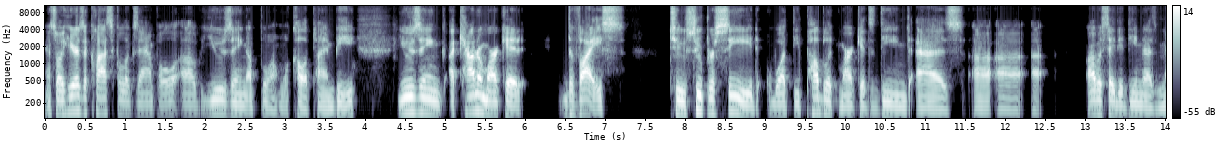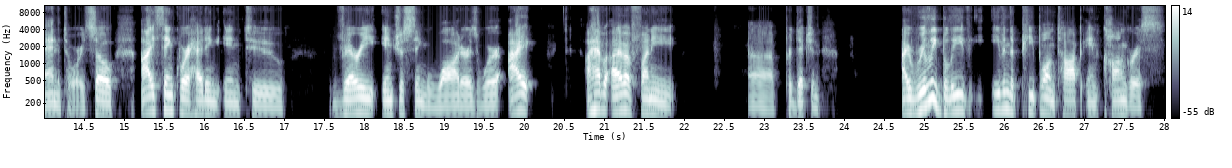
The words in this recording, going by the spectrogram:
And so here's a classical example of using a well, we'll call it plan B, using a counter market device to supersede what the public markets deemed as uh, uh, uh, I would say they deem it as mandatory. So I think we're heading into very interesting waters where I I have I have a funny uh, prediction. I really believe even the people on top in Congress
